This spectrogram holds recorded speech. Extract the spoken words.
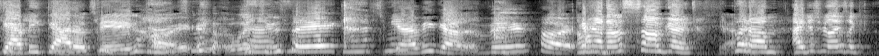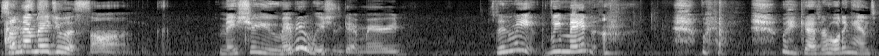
Gabby got a big heart. What you say? That's me. Gabby got a big heart. Oh my god, that was so good. But um, I just realized like I sometimes made you a song. make sure you Maybe we should get married. Didn't we? We made. Wait, guys, we're holding hands.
